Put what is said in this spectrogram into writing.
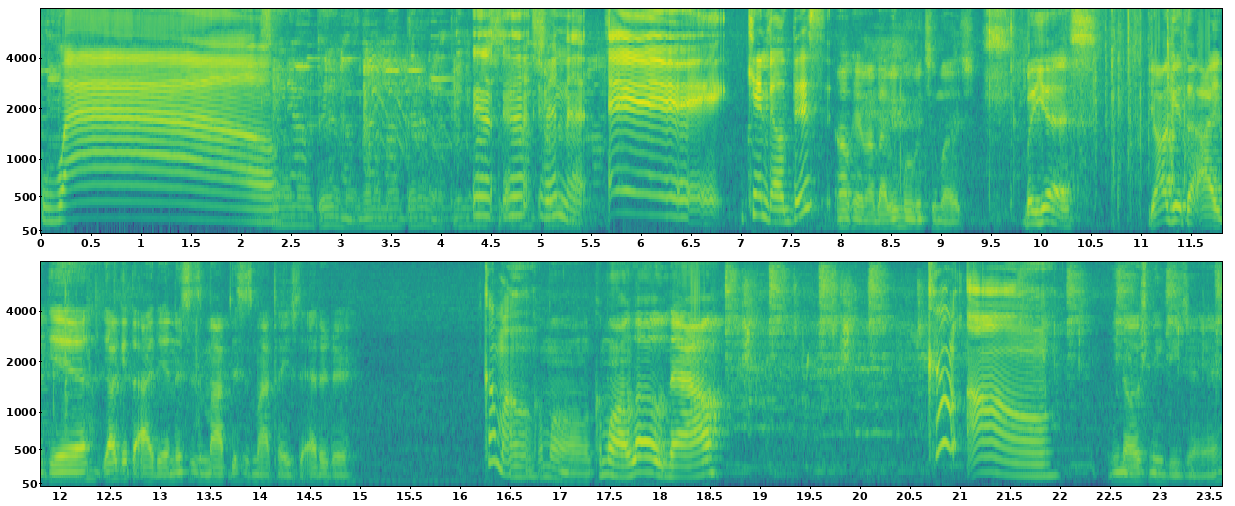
Wow. Uh, uh, Hey, Kendal, this Okay, my bad. We moving too much. But yes, y'all get the idea. Y'all get the idea. And this is my this is my page, the editor. come on, Come on, come on, load now. On. You know it's me DJing. Eh?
